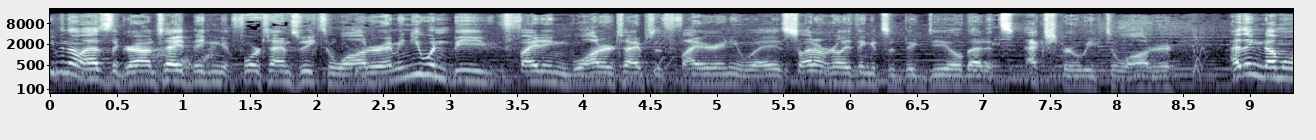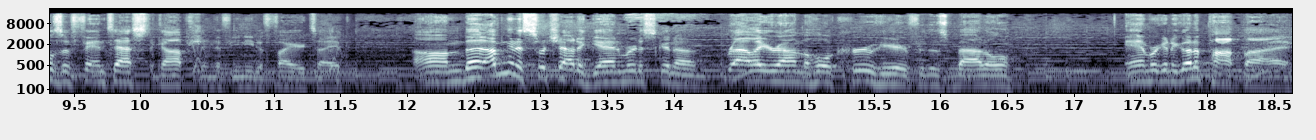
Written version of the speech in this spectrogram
even though as the ground type, making it four times weak to water, I mean, you wouldn't be fighting water types with fire anyway, so I don't really think it's a big deal that it's extra weak to water. I think Numel is a fantastic option if you need a fire type. Um, but I'm going to switch out again. We're just going to rally around the whole crew here for this battle. And we're going to go to Popeye.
